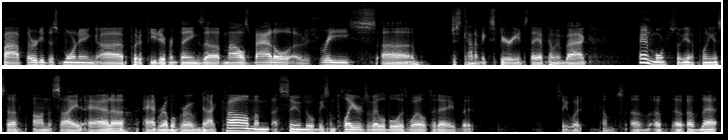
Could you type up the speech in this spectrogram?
5:30 this morning. Uh, put a few different things up: Miles Battle, Otis Reese, uh, just kind of experience they have coming back, and more. So yeah, plenty of stuff on the site at uh, at rebelgrove.com. I assume there will be some players available as well today, but see what comes of of, of that.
